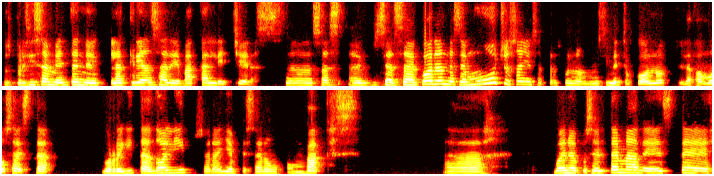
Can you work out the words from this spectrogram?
pues precisamente en la crianza de vacas lecheras. ¿Se, ¿Se acuerdan? Hace muchos años atrás, bueno, a mí sí me tocó, ¿no? La famosa esta borreguita Dolly, pues ahora ya empezaron con vacas. Ah, bueno, pues el tema de este,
